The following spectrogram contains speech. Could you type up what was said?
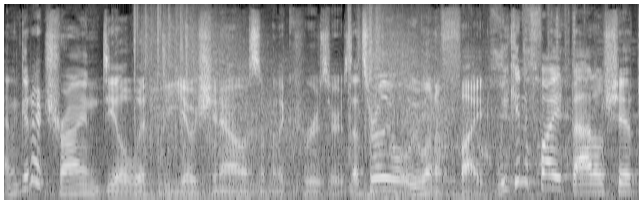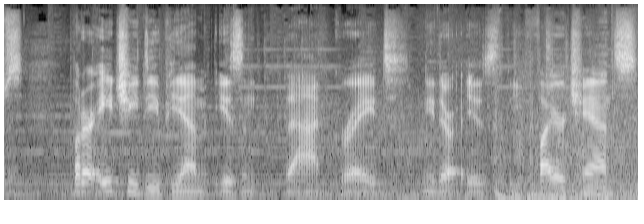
I'm going to try and deal with the Yoshino, some of the cruisers. That's really what we want to fight. We can fight battleships, but our HE DPM isn't that great. Neither is the fire chance,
